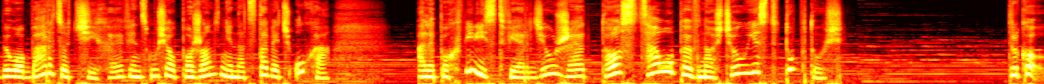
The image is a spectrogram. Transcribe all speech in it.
Było bardzo ciche, więc musiał porządnie nadstawiać ucha, ale po chwili stwierdził, że to z całą pewnością jest tuptuś. Tylko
